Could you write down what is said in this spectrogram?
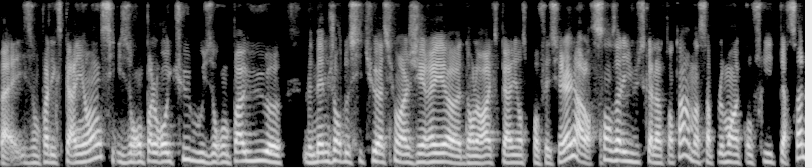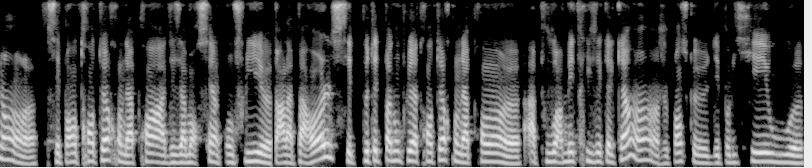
Bah, ils n'ont pas l'expérience, ils n'auront pas le recul ou ils n'auront pas eu le même genre de situation à gérer dans leur expérience professionnelle. Alors sans aller jusqu'à l'attentat, hein, simplement un conflit de personnes. Hein. C'est pas en 30 heures qu'on apprend à désamorcer un conflit par la parole. C'est peut-être pas non plus à 30 heures qu'on apprend à pouvoir maîtriser quelqu'un. Hein. Pense que des policiers ou euh,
